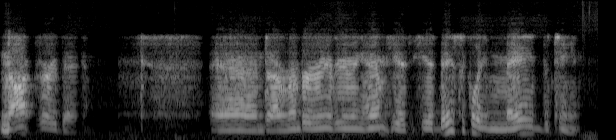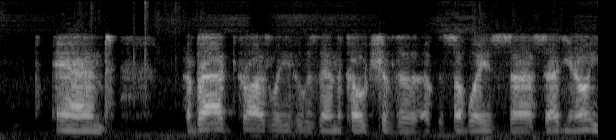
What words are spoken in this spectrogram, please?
not very big. And I remember interviewing him. He had he had basically made the team and uh, Brad Crosley, who was then the coach of the of the Subways, uh, said, you know, he,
